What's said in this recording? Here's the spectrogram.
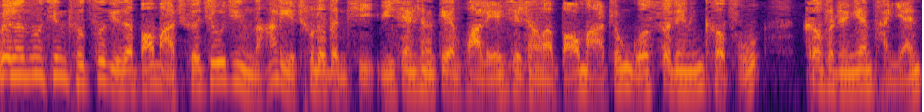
为了弄清楚自己的宝马车究竟哪里出了问题，于先生电话联系上了宝马中国四零零客服。客服人员坦言，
